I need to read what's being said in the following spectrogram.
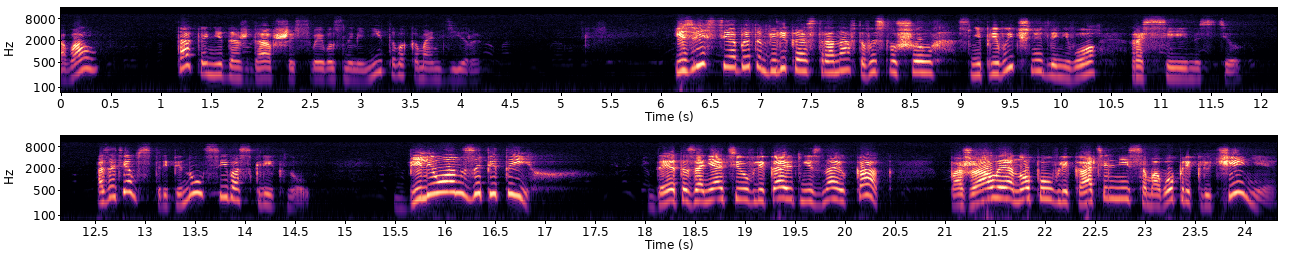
забунтовал, так и не дождавшись своего знаменитого командира. Известие об этом великий астронавт выслушал с непривычной для него рассеянностью, а затем встрепенулся и воскликнул: "Биллион запятых! Да это занятие увлекает не знаю как. Пожалуй, оно поувлекательней самого приключения".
